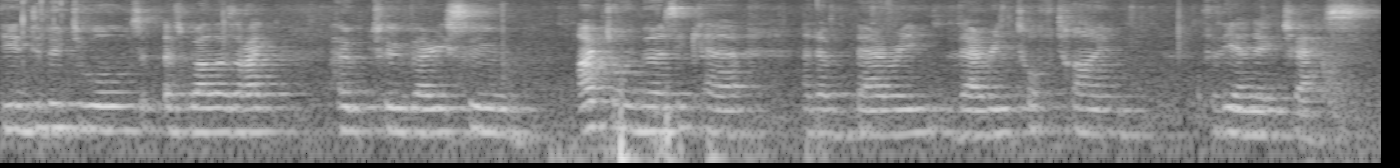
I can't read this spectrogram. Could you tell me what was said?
the individuals, as well as I hope to very soon. I've joined Merseycare at a very, very tough time for the NHS.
